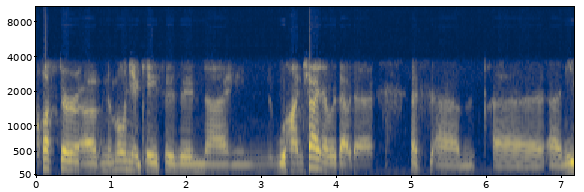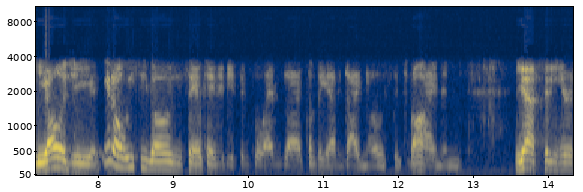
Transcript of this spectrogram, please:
cluster of pneumonia cases in uh, in Wuhan, China, without a, a um, uh, an etiology. And you know, we see those and say, okay, maybe it's influenza, it's something you haven't diagnosed, it's fine. And yeah, sitting here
